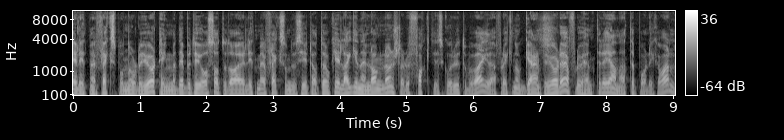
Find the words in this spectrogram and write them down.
er litt mer fleks på når du gjør ting. Men det betyr også at du da er litt mer fleks om du sier til at det er ok, legg inn en lang lunsj der du faktisk går ut og beveger deg. For det er ikke noe gærent å gjøre det, for du henter det igjen etterpå likevel.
